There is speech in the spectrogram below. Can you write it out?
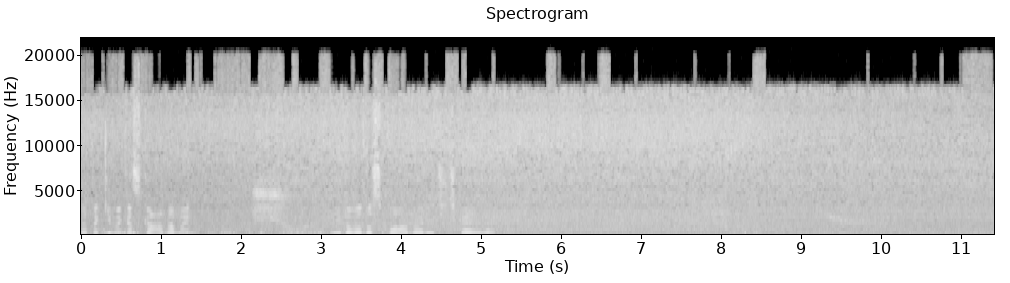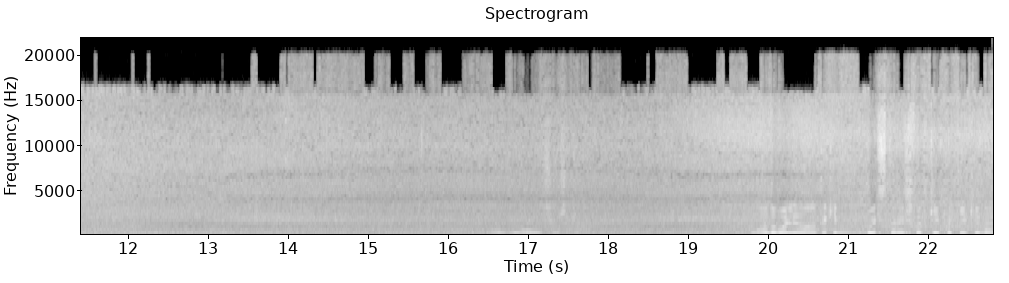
Це такими каскадами. І до водоспаду річечка йде. Ну, доволі ну, такий бистрий, швидкий потік іде.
